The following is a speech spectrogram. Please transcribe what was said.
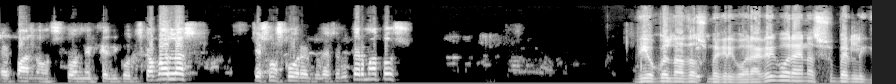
επάνω στον επιθετικό της Καβάλας και στον σκόρερ του δεύτερου τέρματος. Δύο γκολ να δώσουμε γρήγορα. Γρήγορα ένα Super League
